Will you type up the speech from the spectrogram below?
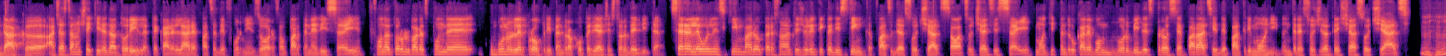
dacă aceasta nu-și echide datoriile pe care le are față de furnizor sau partenerii săi, fondatorul va răspunde cu bunurile proprii pentru acoperirea acestor debite. SRL-ul, în schimb, are o personalitate juridică distinctă față de asociați sau asociații săi, motiv pentru care vom vorbi despre o separație de patrimonii între societate și asociați. Uh-huh.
